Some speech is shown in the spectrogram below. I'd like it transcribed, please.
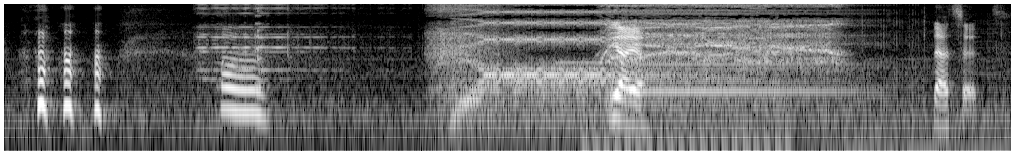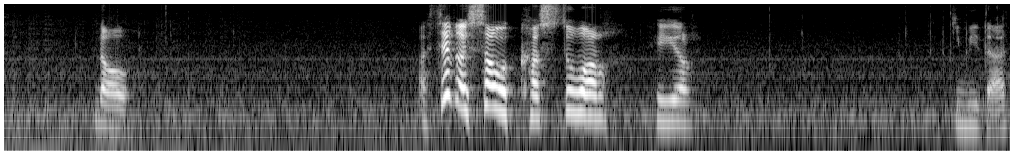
uh. Yeah, yeah. That's it. No. I think I saw a customer here. Give me that.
